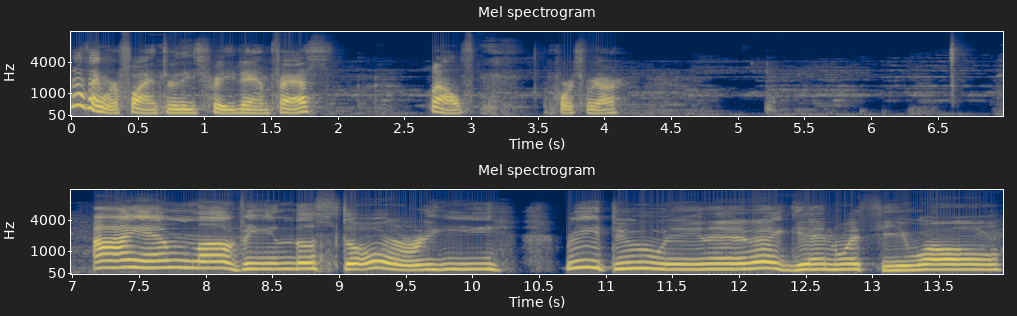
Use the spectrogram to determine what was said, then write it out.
I think we're flying through these pretty damn fast. Well, of course we are. I am loving the story, redoing it again with you all.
